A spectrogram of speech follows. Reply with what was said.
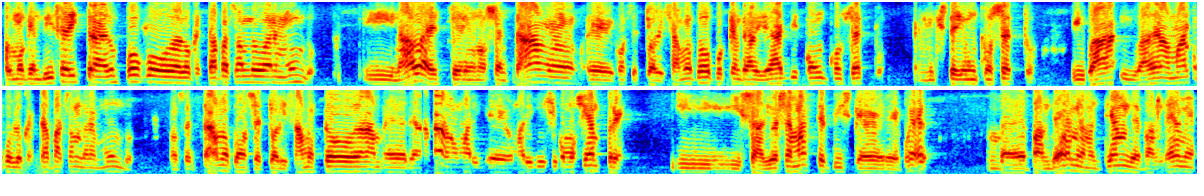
como quien dice, distraer un poco de lo que está pasando en el mundo. Y nada, este, nos sentamos, eh, conceptualizamos todo, porque en realidad el disco es un concepto, el mixtape es un concepto, y va, y va de la mano con lo que está pasando en el mundo. Nos sentamos, conceptualizamos todo de la, eh, mano, Omar, eh, y Bici como siempre, y salió ese masterpiece que pues de pandemia, ¿me entiendes? Pandemia.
